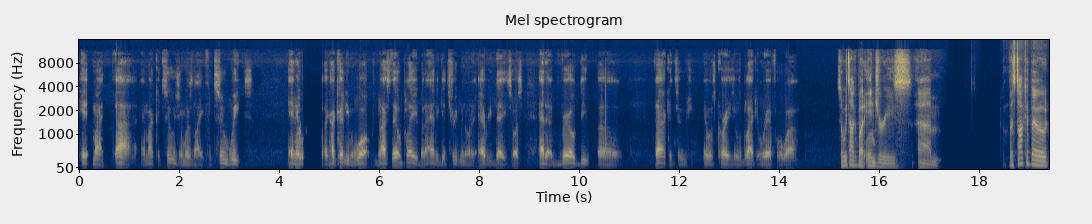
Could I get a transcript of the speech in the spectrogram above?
hit my thigh, and my contusion was like for two weeks, and it was like I couldn't even walk, but I still played. But I had to get treatment on it every day, so I had a real deep uh, thigh contusion. It was crazy. It was black and red for a while. So we talk about injuries. Um, let's talk about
